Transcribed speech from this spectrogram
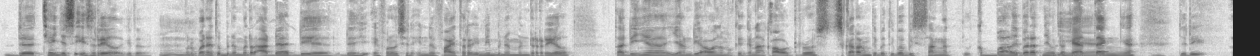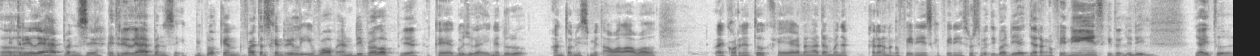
the changes is real gitu. Perubahannya tuh bener-bener ada the the evolution in the fighter ini bener-bener real. Tadinya yang di awalnya mungkin kena KO terus, sekarang tiba-tiba bisa sangat kebal ibaratnya udah kayak Iya. tank ya. Jadi It um, really happens ya. It really happens. People can fighters can really evolve and develop ya. Kayak gue juga ingat dulu Anthony Smith awal-awal rekornya tuh kayak kadang-kadang banyak kadang-kadang ke finish ke finish terus tiba-tiba dia jarang ke finish gitu. Jadi ya itu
